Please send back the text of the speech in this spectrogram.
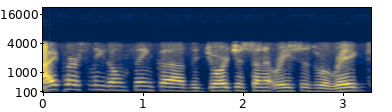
I personally don't think uh, the Georgia Senate races were rigged.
